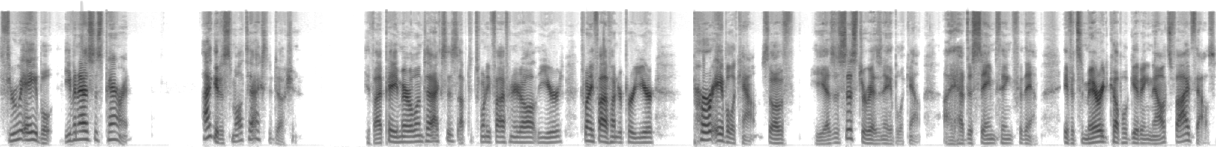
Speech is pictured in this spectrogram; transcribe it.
through ABLE, even as his parent, I get a small tax deduction. If I pay Maryland taxes up to $2,500 a year, 2500 per year per ABLE account. So if he has a sister who has an ABLE account, I have the same thing for them. If it's a married couple giving now, it's $5,000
